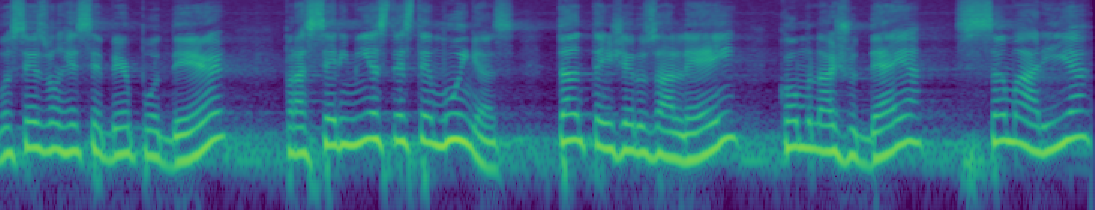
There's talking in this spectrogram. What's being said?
Vocês vão receber poder para serem minhas testemunhas, tanto em Jerusalém como na Judéia, Samaria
